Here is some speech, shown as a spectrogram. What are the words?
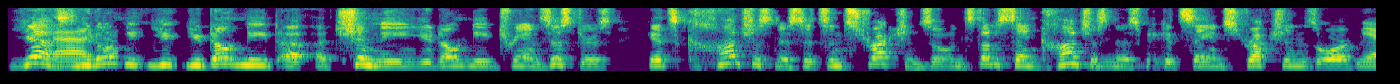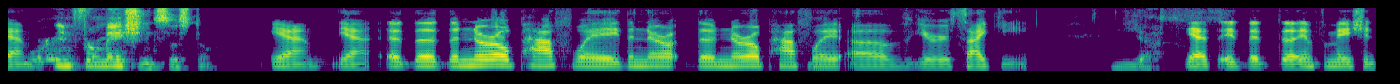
Yes, you don't need you, you don't need a, a chimney, you don't need transistors. It's consciousness, it's instruction. So instead of saying consciousness, mm-hmm. we could say instructions or yeah. or information system. Yeah, yeah. Uh, the the neural pathway, the neural the neural pathway of your psyche. Yes. Yes, it, the, the information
